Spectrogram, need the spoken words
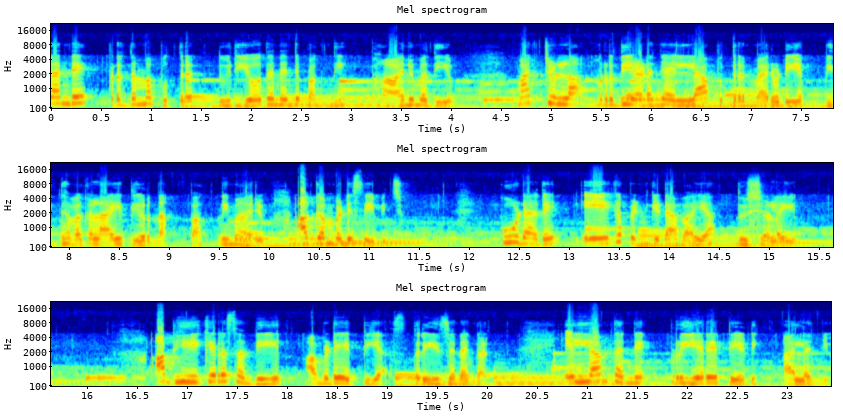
തന്റെ പ്രഥമ പുത്രൻ ദുര്യോധനന്റെ പത്നി ഭാനുമതിയും മറ്റുള്ള മൃതിയടഞ്ഞ എല്ലാ പുത്രന്മാരുടെയും വിധവകളായി തീർന്ന പത്നിമാരും അകമ്പടി സേവിച്ചു. കൂടാതെ ഏക പെൺകിടാവായ ദുഷളയും ആ ഭീകര സന്ധ്യയിൽ അവിടെ എത്തിയ സ്ത്രീജനങ്ങൾ എല്ലാം തന്നെ പ്രിയരെ തേടി അലഞ്ഞു.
